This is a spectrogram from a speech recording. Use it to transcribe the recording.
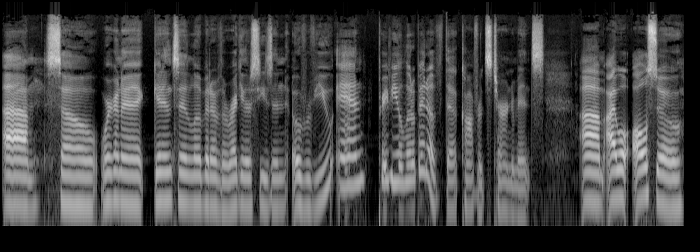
Um, so we're gonna get into a little bit of the regular season overview and preview a little bit of the conference tournaments. Um, I will also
